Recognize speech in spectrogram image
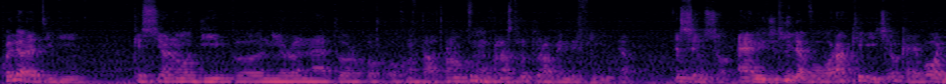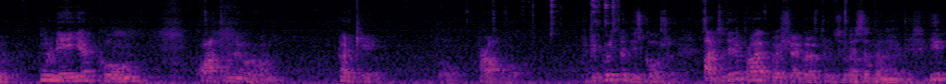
quelle reti lì, che siano deep, neural network o, o quant'altro, hanno comunque una struttura ben definita. Nel senso, è Rigido. chi lavora che dice ok, voglio un layer con 4 neuroni. Perché? Oh, Provo. Perché questo è il discorso. Faccio delle prove e poi scelgo la struttura. esattamente. Io-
